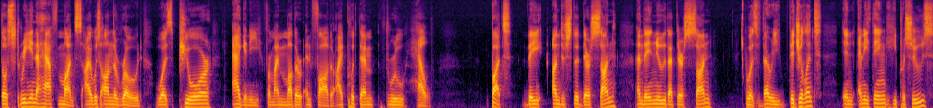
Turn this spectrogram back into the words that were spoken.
those three and a half months I was on the road was pure agony for my mother and father. I put them through hell. But they understood their son, and they knew that their son was very vigilant in anything he pursues,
